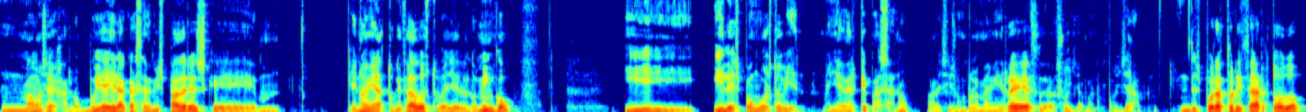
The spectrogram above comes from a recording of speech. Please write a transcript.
vamos a dejarlo. Voy a ir a casa de mis padres que, que no habían actualizado, estuve ayer el domingo, y, y les pongo esto bien. Y a ver qué pasa, ¿no? A ver si es un problema de mi red o de la suya. Bueno, pues ya. Después de actualizar todo,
